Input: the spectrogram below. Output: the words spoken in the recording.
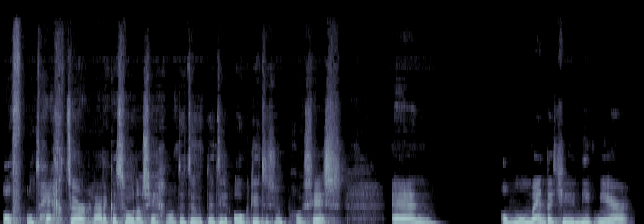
of onthechter, laat ik het zo dan zeggen. Want is, ook dit is een proces. En op het moment dat je niet meer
